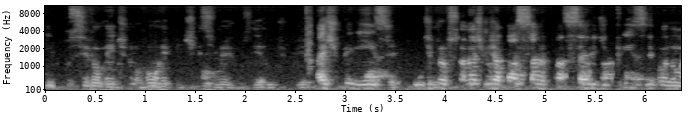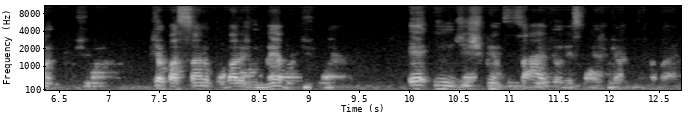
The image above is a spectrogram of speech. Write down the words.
e possivelmente não vão repetir esses mesmos erros. A experiência de profissionais que já passaram por uma série de crises econômicas, já passaram por várias moedas, é indispensável nesse mercado de trabalho.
